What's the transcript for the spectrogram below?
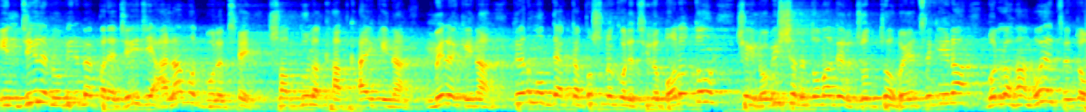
ইনজিলে নবীর ব্যাপারে যেই যে আলামত বলেছে, সবগুলো খাপ খায় কিনা, মেলে কিনা? তো এর মধ্যে একটা প্রশ্ন করেছিল, বলো তো, সেই নবীর সাথে তোমাদের যুদ্ধ হয়েছে কিনা? বলল হ্যাঁ হয়েছে তো।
